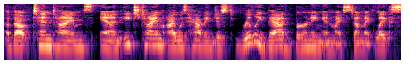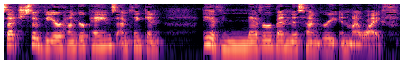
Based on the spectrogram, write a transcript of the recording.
about 10 times, and each time I was having just really bad burning in my stomach, like such severe hunger pains. I'm thinking, I have never been this hungry in my life.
